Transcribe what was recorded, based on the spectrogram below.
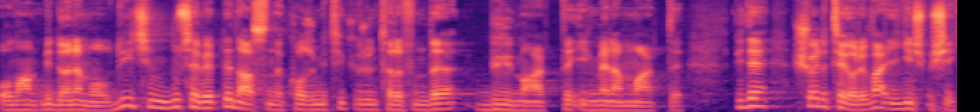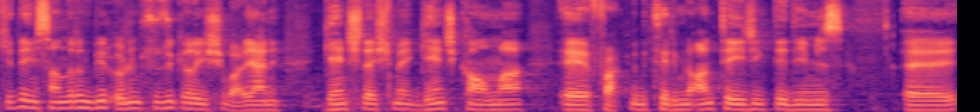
olan bir dönem olduğu için bu sebeple de aslında kozmetik ürün tarafında büyüme arttı, ivmelenme arttı. Bir de şöyle teori var ilginç bir şekilde insanların bir ölümsüzlük arayışı var. Yani gençleşme, genç kalma, e, farklı bir terimle anti-aging dediğimiz e,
